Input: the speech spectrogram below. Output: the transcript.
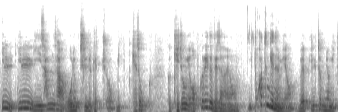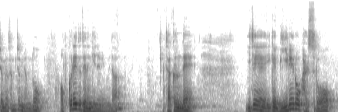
1, 1, 2, 3, 4, 5, 6, 7 이렇게 쭉 계속 그 기종이 업그레이드 되잖아요. 이 똑같은 개념이에요. 웹 1.0, 2.0, 3.0도 업그레이드 되는 개념입니다. 자, 그런데 이제 이게 미래로 갈수록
